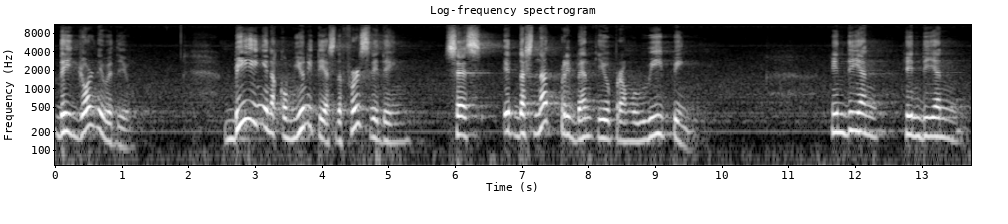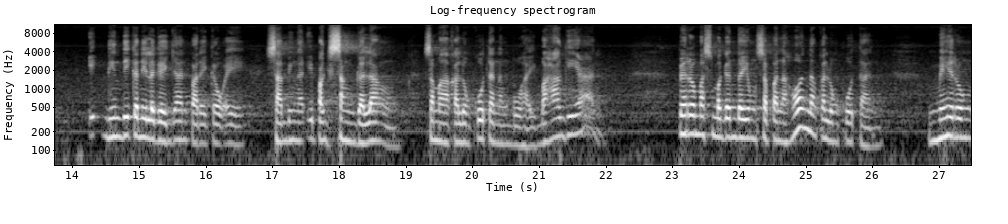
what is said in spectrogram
they journey with you. Being in a community, as the first reading says, it does not prevent you from weeping. Hindi yan, hindi yan, hindi ka nilagay dyan para ikaw ay, sabi nga, ipagsanggalang sa mga kalungkutan ng buhay. Bahagi yan. Pero mas maganda yung sa panahon ng kalungkutan, merong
